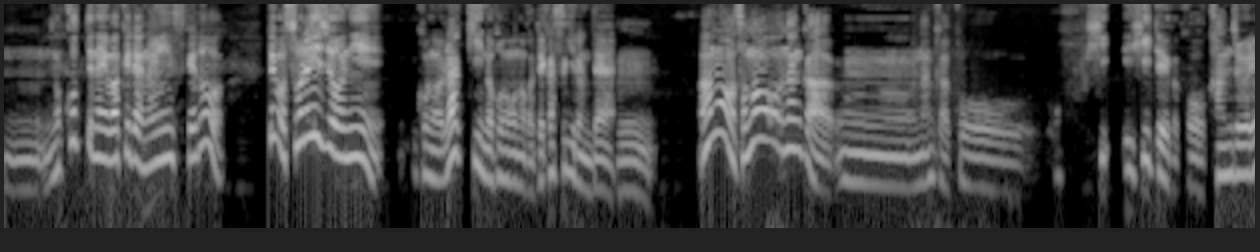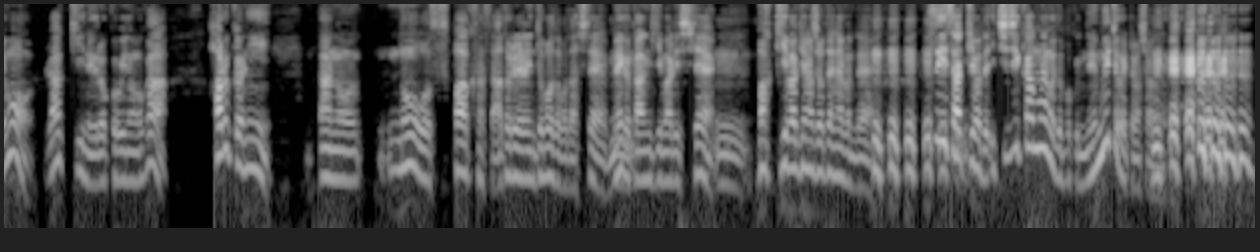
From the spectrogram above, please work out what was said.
うん、残ってないわけではないんですけど、でもそれ以上に、このラッキーの炎の方がでかすぎるんで、うん。あの、その、なんか、うーん、なんかこう、ひ、ひというかこう、感情よりも、ラッキーの喜びの方が、はるかに、あの、脳をスパークさせてアドレナリンドバドバ出して、目がガン決まりして、うん。バッキバキな状態になるんで、ついさっきまで1時間前まで僕眠いとか言ってましたからね。だか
